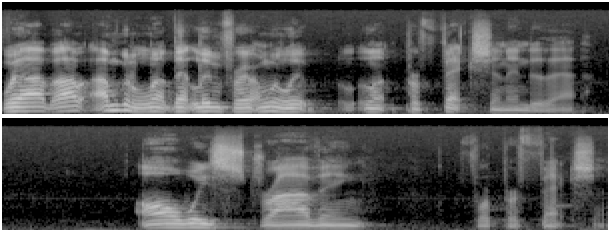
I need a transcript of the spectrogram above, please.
well I, am going to lump that living forever i'm going to lump perfection into that. Always striving for perfection.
